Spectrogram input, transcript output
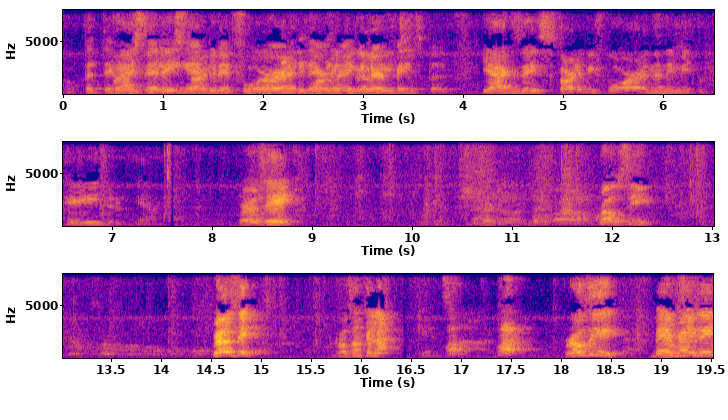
post. But they But were I think they selling it started before, before- before their making the regular. Facebook. Yeah, because they started before and then they made the page and yeah. Rosie, She better do. Uh, Rosie. Rosie, Rosangela, Rosie, Ben Rosie.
